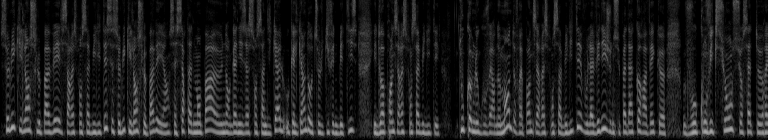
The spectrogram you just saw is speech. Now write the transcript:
celui qui lance le pavé, sa responsabilité, c'est celui qui lance le pavé. Hein. C'est certainement pas une organisation syndicale ou quelqu'un d'autre. Celui qui fait une bêtise, il doit prendre ses responsabilités. Tout comme le gouvernement devrait prendre ses responsabilités. Vous l'avez dit, je ne suis pas d'accord avec vos convictions sur cette réforme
